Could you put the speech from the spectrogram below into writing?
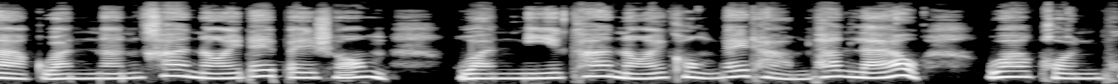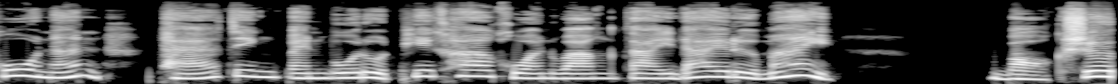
หากวันนั้นข้าน้อยได้ไปชม วันนี้ข้าน้อยคงได้ถามท่านแล้ว ว่าคนผู้นั้นแท้จริงเป็นบุรุษที่ข้าควรวางใจได้หรือไม่ บอกชื่อ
